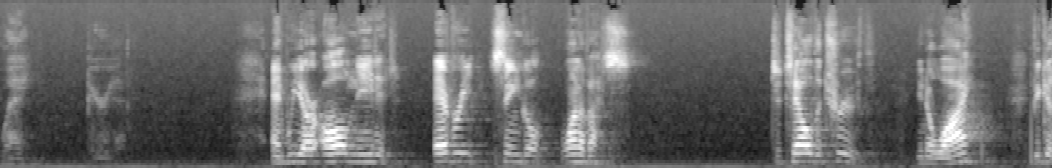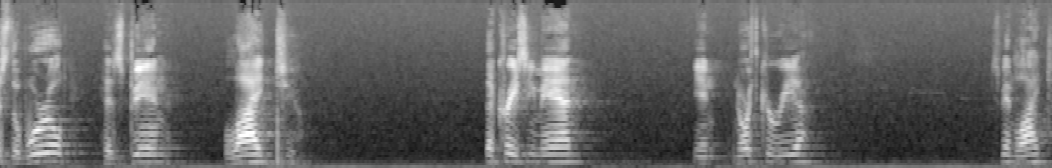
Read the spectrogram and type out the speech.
way. Period. And we are all needed, every single one of us, to tell the truth. You know why? Because the world has been lied to. The crazy man in North Korea has been lied to.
